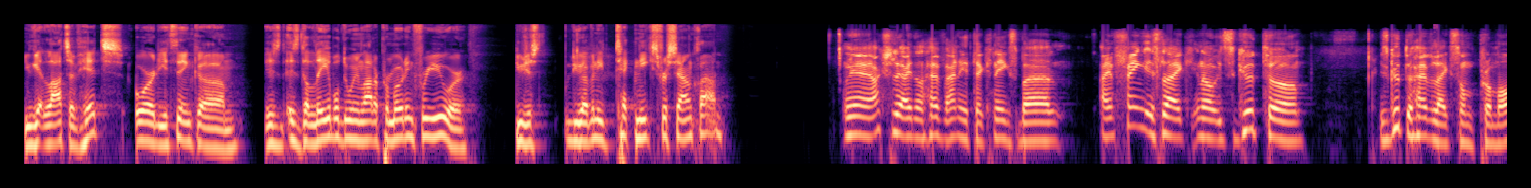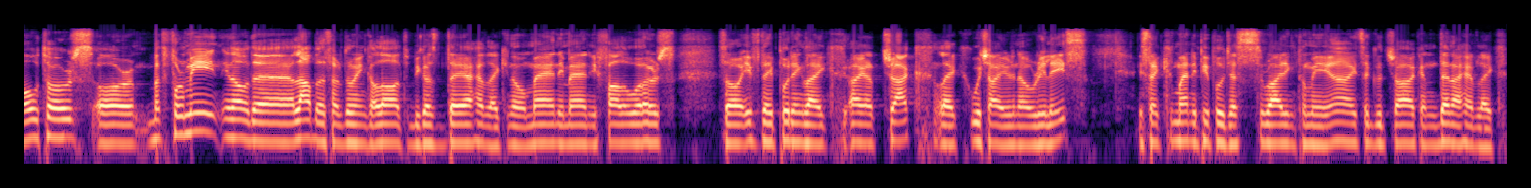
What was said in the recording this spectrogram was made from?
you get lots of hits, or do you think um, Is is the label doing a lot of promoting for you, or you just do you have any techniques for SoundCloud? Yeah, actually, I don't have any techniques, but I think it's like you know, it's good to it's good to have like some promoters or but for me you know the labels are doing a lot because they have like you know many many followers so if they putting like a track like which i you know release it's like many people just writing to me ah, it's a good track and then i have like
